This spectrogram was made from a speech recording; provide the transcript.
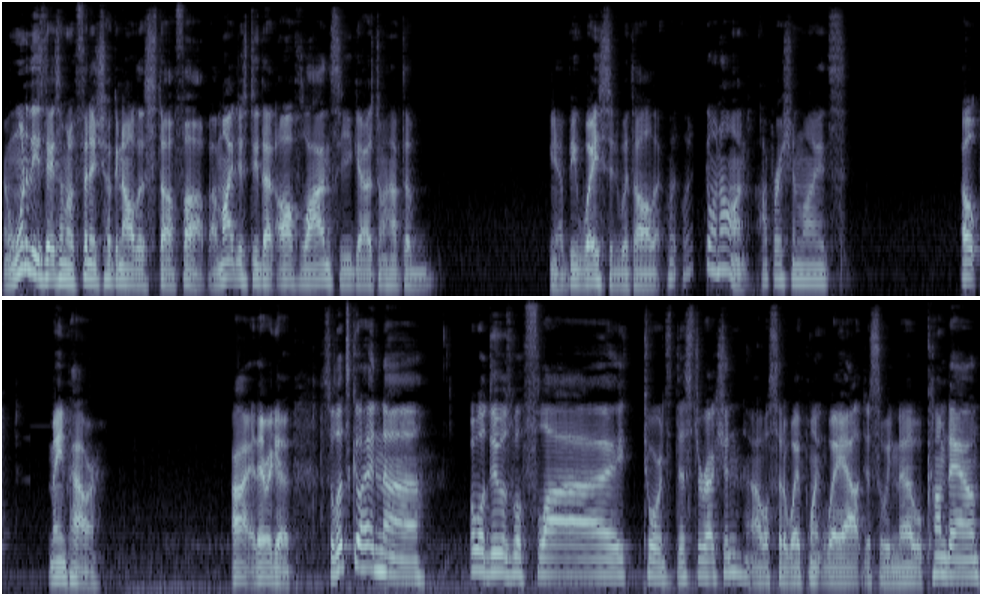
And one of these days I'm going to finish hooking all this stuff up. I might just do that offline so you guys don't have to you know, be wasted with all that. What, what's going on? Operation lights. Oh, main power. All right, there we go. So let's go ahead and uh, what we'll do is we'll fly towards this direction. Uh, we'll set a waypoint way out just so we know. We'll come down.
